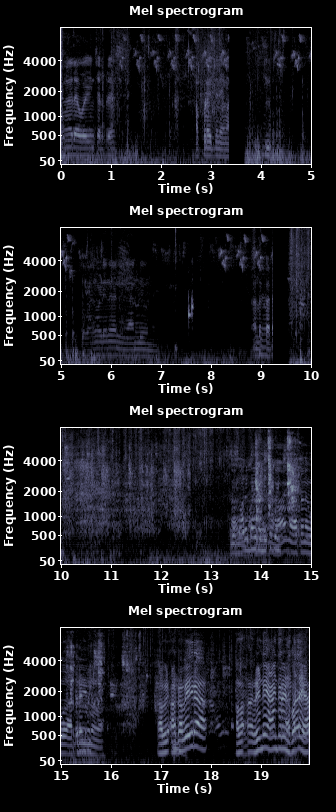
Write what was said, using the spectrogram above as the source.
నూనెలో వేయించాలి ఫ్రెండ్స్ అప్పుడైతేనే జ్ఞానుడే ఉన్నాయి అలా కట అవి అవేరా రెండే ఆయన రెండు పట్టాయా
